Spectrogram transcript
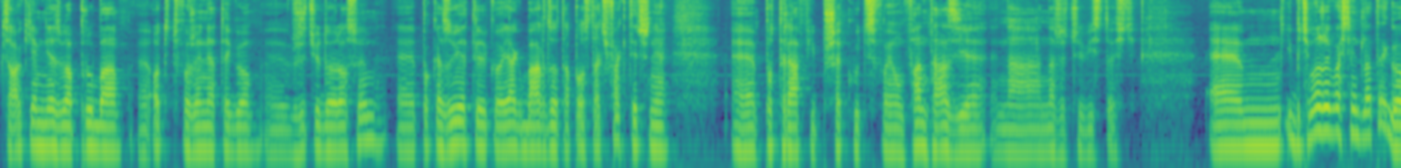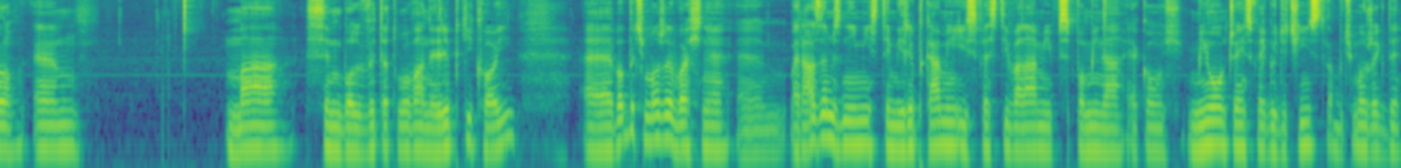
całkiem niezła próba e, odtworzenia tego e, w życiu dorosłym. E, pokazuje tylko, jak bardzo ta postać faktycznie potrafi przekuć swoją fantazję na, na rzeczywistość. I być może właśnie dlatego ma symbol wytatuowany rybki koi, bo być może właśnie razem z nimi, z tymi rybkami i z festiwalami wspomina jakąś miłą część swojego dzieciństwa, być może gdy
